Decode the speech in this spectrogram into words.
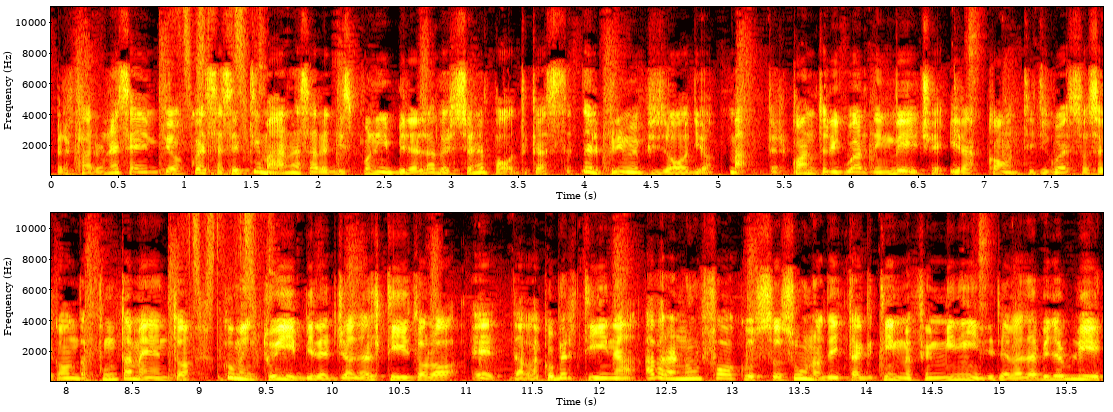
Per fare un esempio, questa settimana sarà disponibile la versione podcast del primo episodio, ma per quanto riguarda invece i racconti di questo secondo secondo appuntamento, come intuibile già dal titolo e dalla copertina, avranno un focus su uno dei tag team femminili della WWE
